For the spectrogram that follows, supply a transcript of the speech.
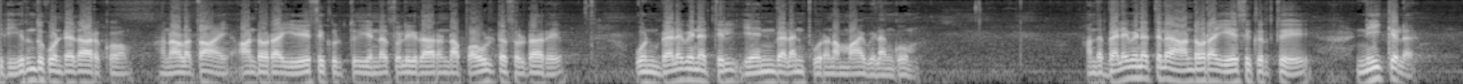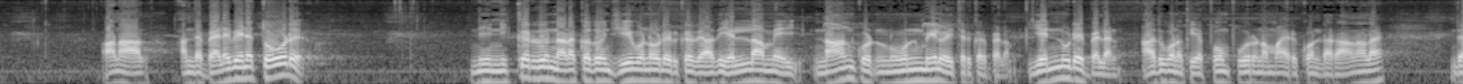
இது இருந்து கொண்டே தான் இருக்கும். அதனால தான் ஆண்டவராக இயேசு குறித்து என்ன சொல்கிறாருண்டா பவுல்கிட்ட சொல்கிறாரு உன் பலவீனத்தில் என் பலன் பூரணமாக விளங்கும். அந்த பலவீனத்தில் ஆண்டவராக இயேசு கிறிஸ்து நீக்கலை. ஆனால் அந்த பலவீனத்தோடு நீ நிற்கிறதும் நடக்கிறதும் ஜீவனோடு இருக்கிறது அது எல்லாமே நான் கொ- உண்மையில் வைத்திருக்கிற பலம். என்னுடைய பலன் அது உனக்கு எப்பவும் பூரணமாக இருக்கும்ன்றார். அதனால் இந்த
